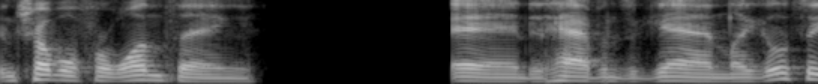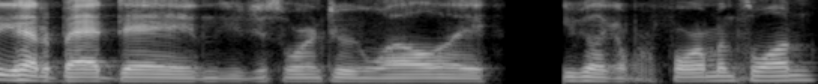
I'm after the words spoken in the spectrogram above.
in trouble for one thing and it happens again, like let's say you had a bad day and you just weren't doing well, and they give you like a performance one,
